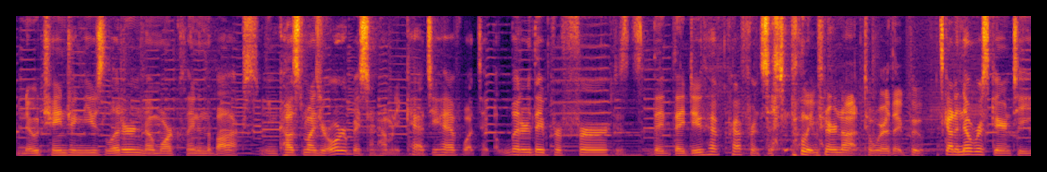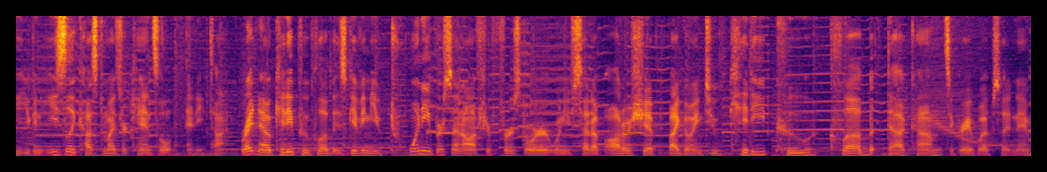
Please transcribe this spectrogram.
No changing used litter, no more cleaning the box. You can customize your order based on how many cats you have, what type of litter they prefer. They, they do have preferences, believe it or not, to where they poop. It's got a no risk guarantee. You can easily customize or cancel anytime. Right now, Kitty Poo Club is giving you 20% off your first order when you set up auto ship by going to kittypooclub.com. It's a great website name.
